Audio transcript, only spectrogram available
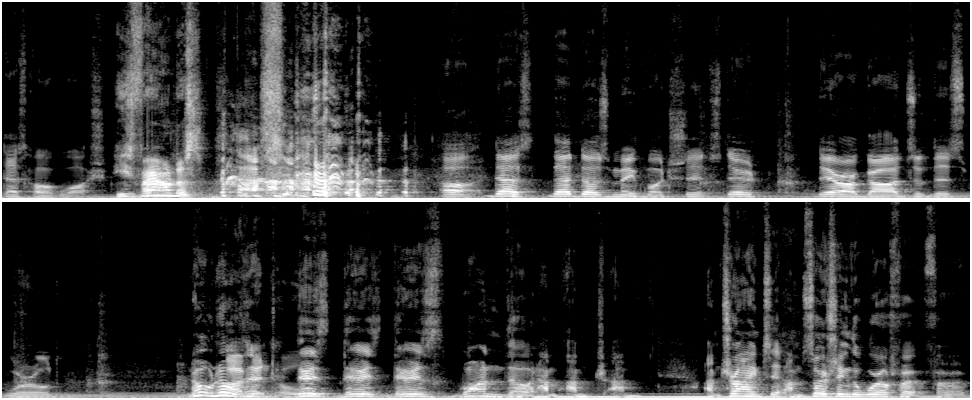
That's hogwash. He's found us! Uh, that's that does make much sense. There, there are gods of this world. No, no, there- there's there's there's one though, and I'm I'm I'm I'm trying to I'm searching the world for, for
